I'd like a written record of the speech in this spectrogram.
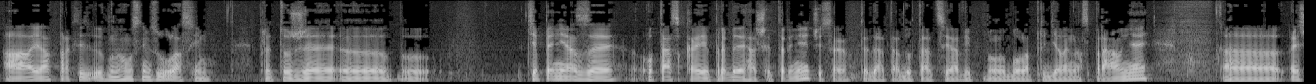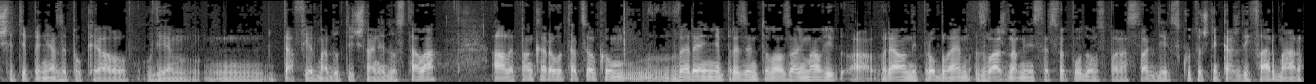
A ja prakticky mnohom s ním súhlasím, pretože e, tie peniaze, otázka je, prebieha šetrenie, či sa teda tá dotácia bola pridelená správne. Ešte tie peniaze, pokiaľ viem, tá firma dotyčná nedostala. Ale pán Karovota celkom verejne prezentoval zaujímavý a reálny problém, zvlášť na ministerstve pôdohospodárstva, kde skutočne každý farmár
